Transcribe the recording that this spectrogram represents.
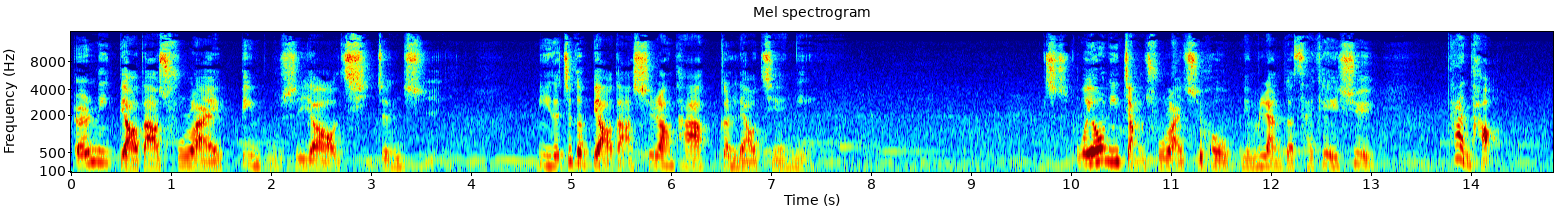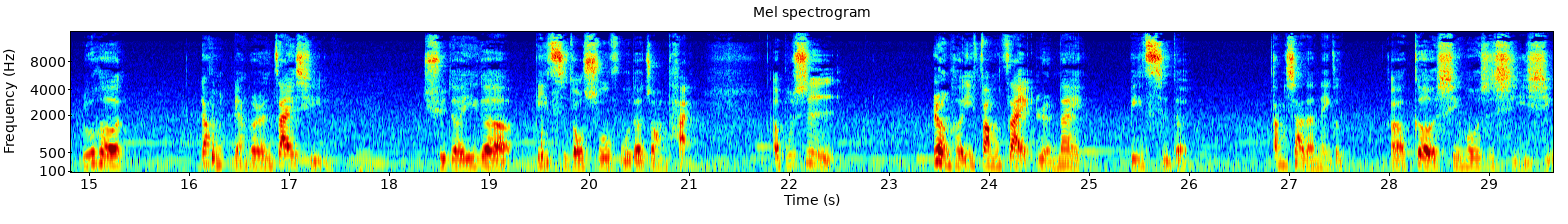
而你表达出来，并不是要起争执，你的这个表达是让他更了解你，唯有你讲出来之后，你们两个才可以去探讨如何。让两个人在一起取得一个彼此都舒服的状态，而不是任何一方在忍耐彼此的当下的那个呃个性或者是习性。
